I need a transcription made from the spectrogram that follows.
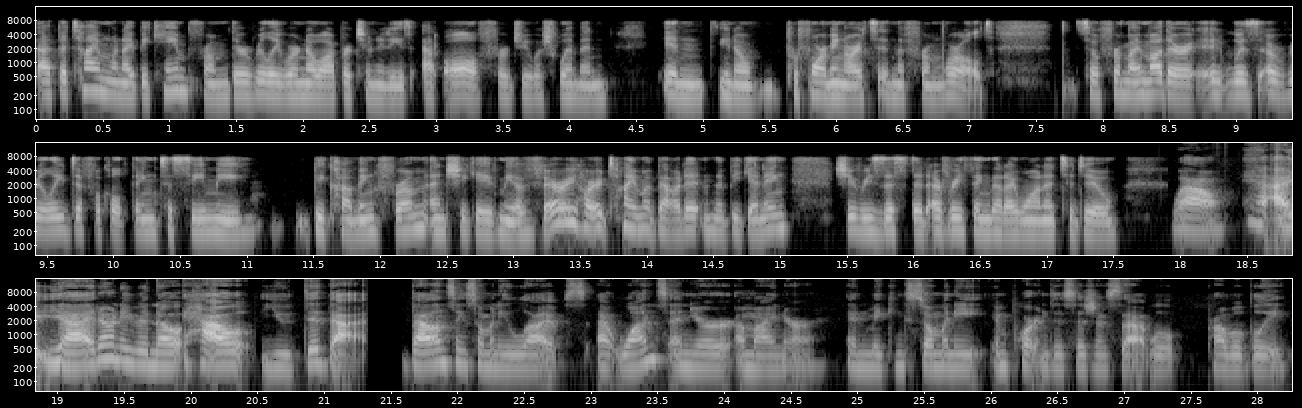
at the time when I became frum, there really were no opportunities at all for Jewish women in, you know, performing arts in the frum world so for my mother it was a really difficult thing to see me becoming frum and she gave me a very hard time about it in the beginning she resisted everything that i wanted to do wow yeah I, yeah i don't even know how you did that balancing so many lives at once and you're a minor and making so many important decisions that will probably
